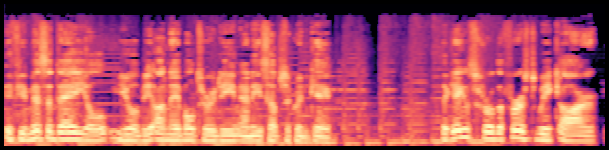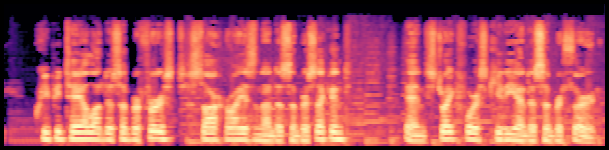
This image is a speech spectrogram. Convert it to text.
If you miss a day, you'll you'll be unable to redeem any subsequent game. The games for the first week are Creepy Tale on December 1st, Star Horizon on December 2nd, and Strike Force Kitty on December 3rd.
